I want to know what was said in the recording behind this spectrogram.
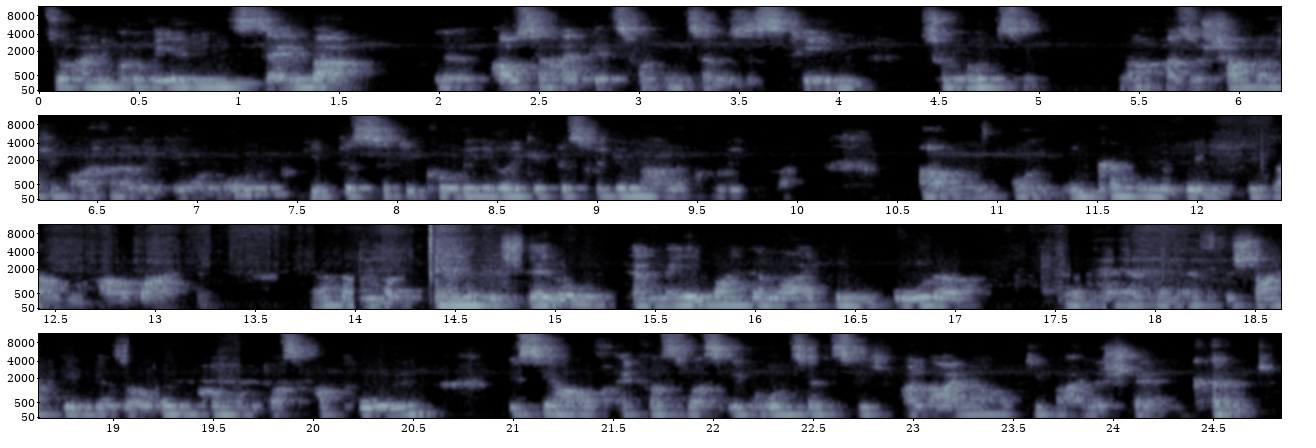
so einen Kurierdienst selber äh, außerhalb jetzt von unserem System zu nutzen. Ne? Also schaut euch in eurer Region um. Gibt es City-Kuriere, gibt es regionale Kuriere? Ähm, und wie könnt ihr mit denen zusammenarbeiten? Ja, dann mal eine Bestellung per Mail weiterleiten oder äh, per SMS Bescheid geben, der soll rumkommen und was abholen, ist ja auch etwas, was ihr grundsätzlich alleine auf die Beine stellen könnt.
